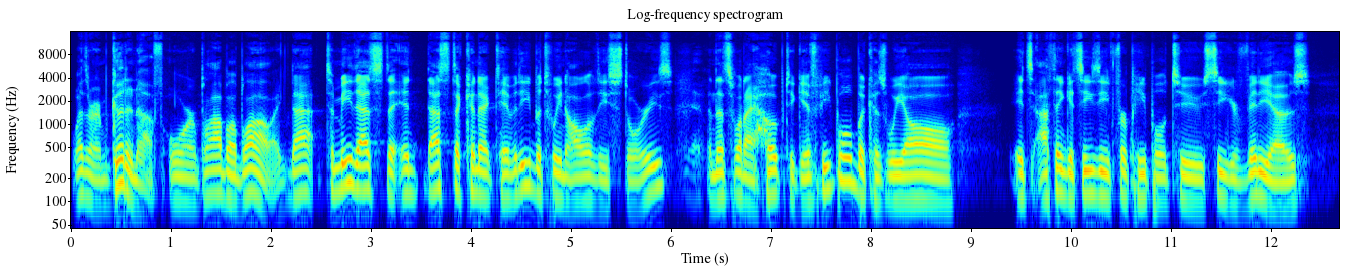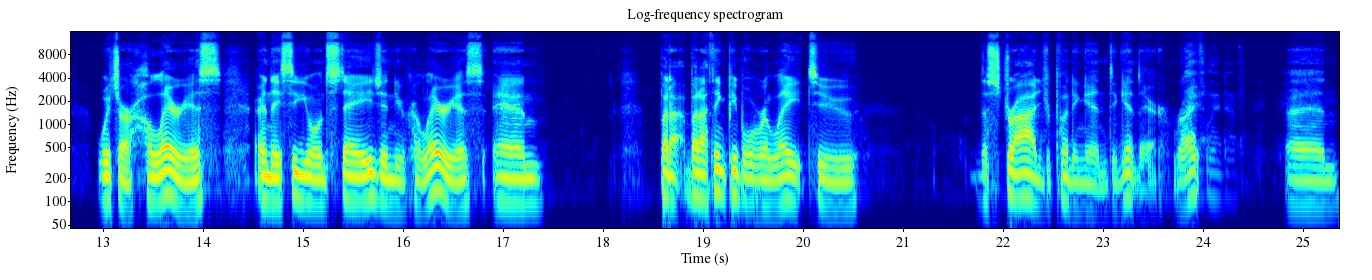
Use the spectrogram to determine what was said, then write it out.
whether I'm good enough or blah blah blah like that to me that's the that's the connectivity between all of these stories and that's what I hope to give people because we all it's I think it's easy for people to see your videos which are hilarious and they see you on stage and you're hilarious and but I, but I think people relate to the stride you're putting in to get there right Definitely, definitely. and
